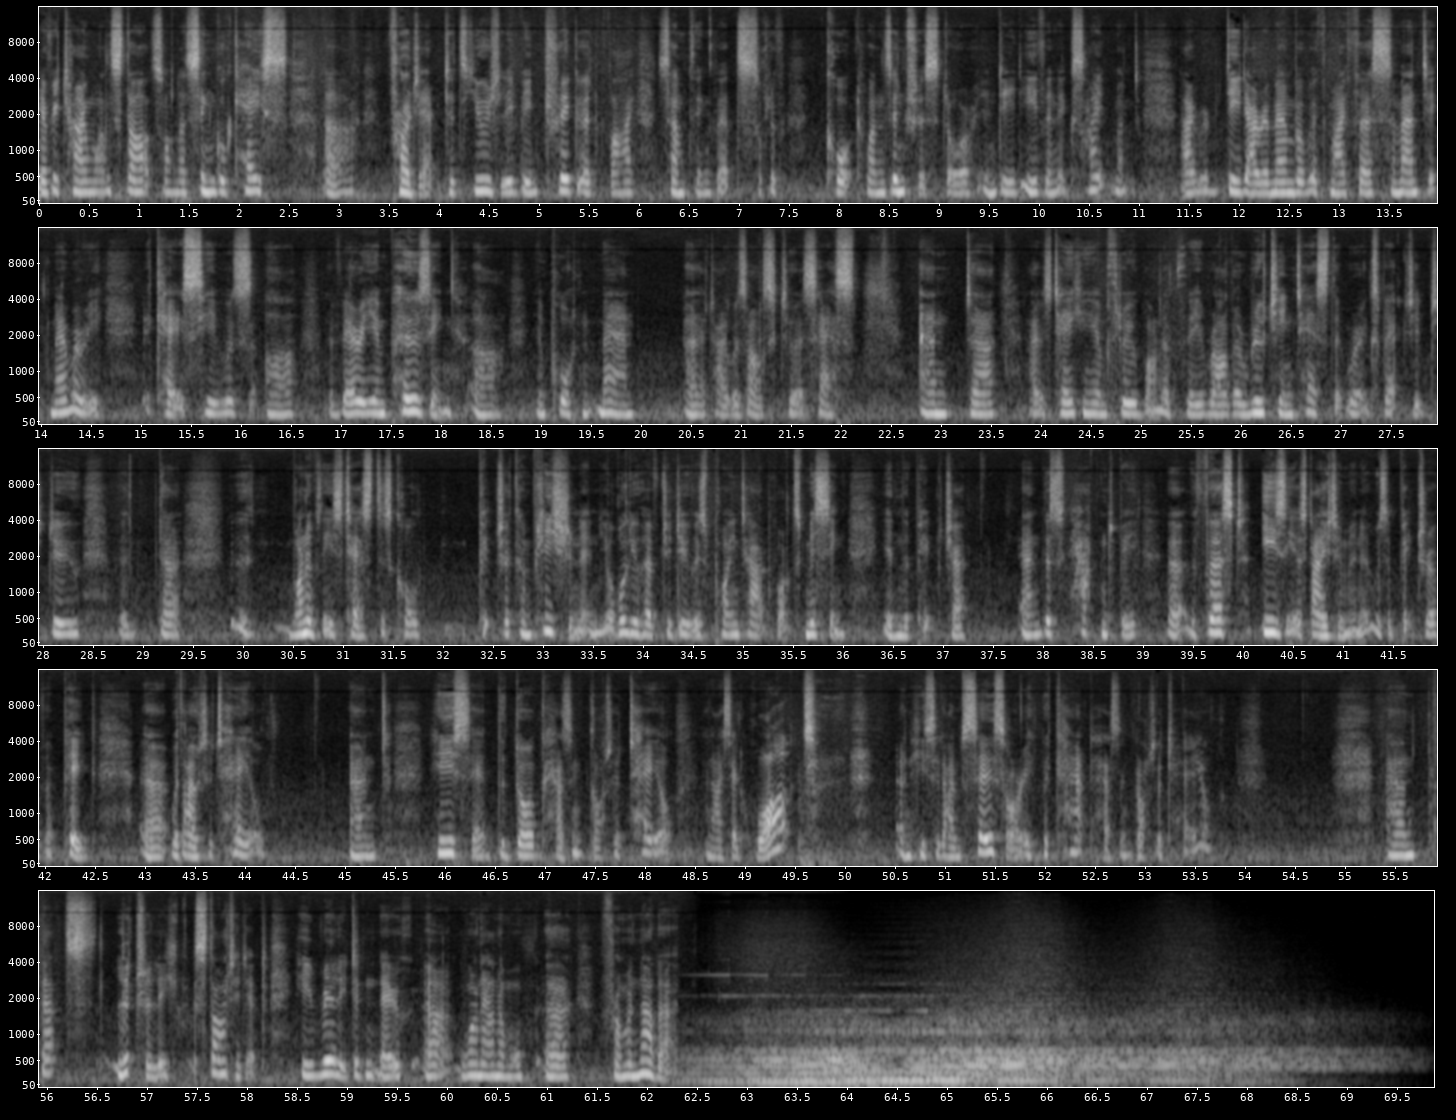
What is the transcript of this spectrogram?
every time one starts on a single case uh, project, it's usually been triggered by something that's sort of caught one's interest or indeed even excitement. I re- indeed, I remember with my first semantic memory case, he was uh, a very imposing, uh, important man uh, that I was asked to assess. And uh, I was taking him through one of the rather routine tests that we're expected to do. Uh, one of these tests is called picture completion, and all you have to do is point out what's missing in the picture. And this happened to be uh, the first easiest item, and it was a picture of a pig uh, without a tail. And he said, The dog hasn't got a tail. And I said, What? And he said, I'm so sorry, the cat hasn't got a tail. And that's literally started it. He really didn't know uh, one animal uh, from another.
